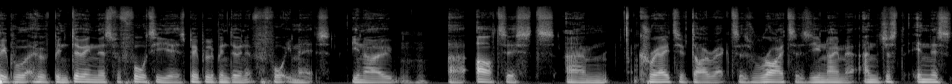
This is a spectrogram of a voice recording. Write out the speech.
people who have been doing this for 40 years, people who've been doing it for 40 minutes, you know, uh, artists, um, creative directors, writers, you name it. And just in this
